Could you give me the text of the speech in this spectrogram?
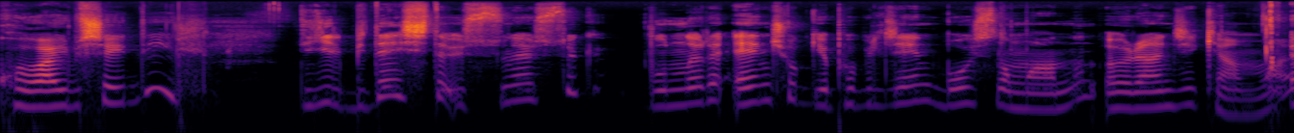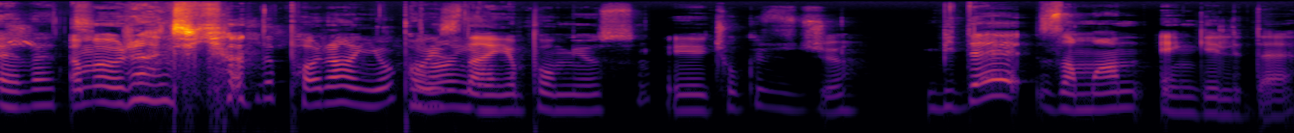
kolay bir şey değil. Değil. Bir de işte üstüne üstlük bunları en çok yapabileceğin boş zamanın öğrenciyken var. Evet. Ama öğrenciyken de paran yok. Paran o yüzden yok. yapamıyorsun. Ee, çok üzücü. Bir de zaman engeli de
